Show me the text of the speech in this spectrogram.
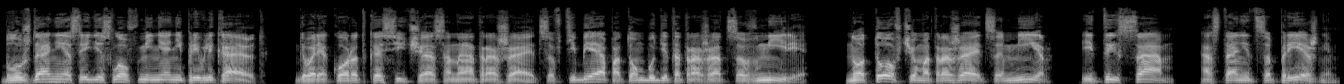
Блуждания среди слов меня не привлекают. Говоря коротко, сейчас она отражается в тебе, а потом будет отражаться в мире. Но то, в чем отражается мир, и ты сам, останется прежним.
